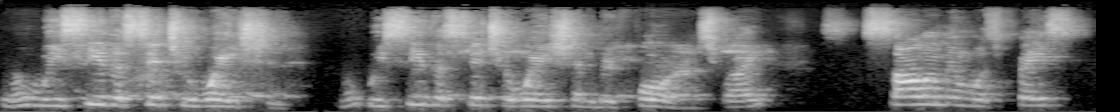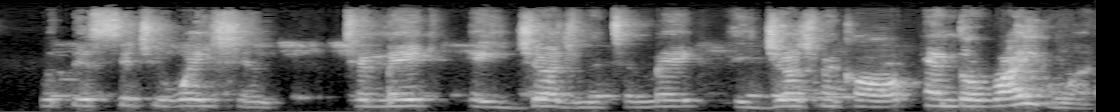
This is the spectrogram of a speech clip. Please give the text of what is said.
we see the situation. We see the situation before us right? Solomon was faced with this situation to make a judgment to make a judgment call and the right one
